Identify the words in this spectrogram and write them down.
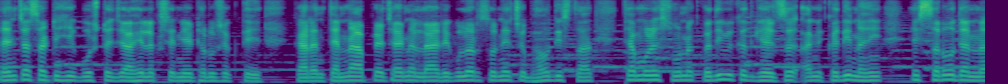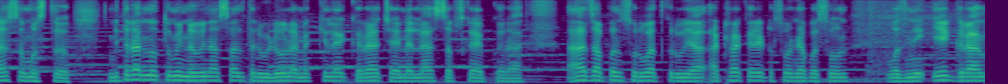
त्यांच्यासाठी ही गोष्ट जी आहे लक्षणीय ठरू शकते. कारण त्यांना आपल्या चॅनलला रेग्युलर सोन्याचे भाव दिसतात त्यामुळे सोनं कधी विकत घ्यायचं आणि कधी नाही हे सर्व त्यांना समजतं. मित्रांनो तुम्ही नवीन असाल तर व्हिडिओला नक्की लाईक करा चॅनलला सबस्क्राईब करा. आज आपण सुरुवात करूया अठरा कॅरेट सोन्यापासून. वजनी एक ग्राम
